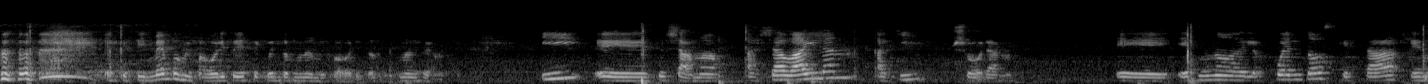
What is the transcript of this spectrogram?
es que sí, Mempo es mi favorito y este cuento es uno de mis favoritos, no es Y eh, se llama Allá bailan, aquí lloran. Eh, es uno de los cuentos que está en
